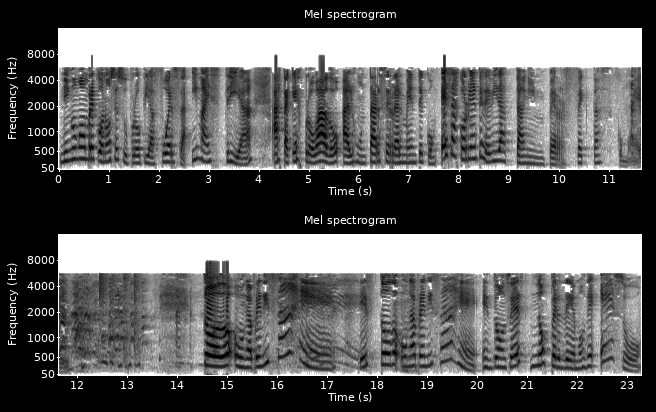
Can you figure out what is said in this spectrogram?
Ningún hombre conoce su propia fuerza y maestría hasta que es probado al juntarse realmente con esas corrientes de vida tan imperfectas como él. Todo un aprendizaje es todo un aprendizaje. Entonces, nos perdemos de eso.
